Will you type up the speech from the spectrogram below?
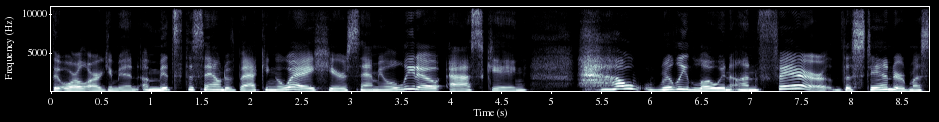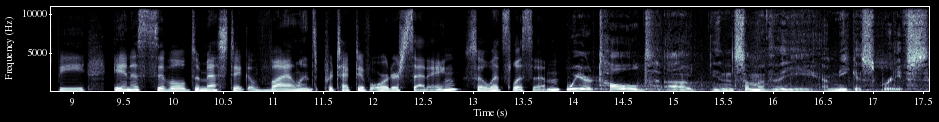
the oral argument. Amidst the sound of backing away, here's Samuel Alito asking how really low and unfair the standard must be in a civil domestic violence protective order setting. So, let's listen. We are told uh, in some of the amicus briefs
